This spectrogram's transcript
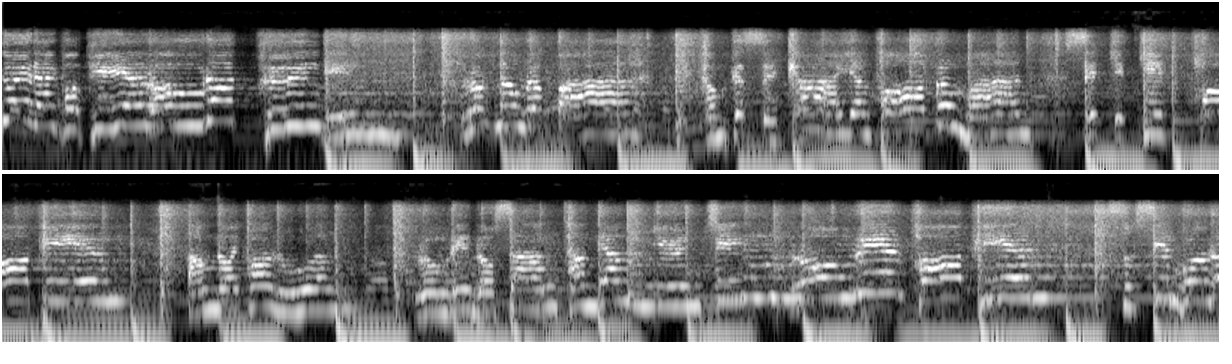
ด้วยแรงพอเพียงเรารักพื้นดินรดน้ำระปาทำเกษตรข้ายังพอประมาณ เศรษฐกิจพอเอยพ่อหลวง โรงเรียนเราสร้างทำยั่งยืนจริง โรงเรียนพอเพียง สุขเสียงหัวเรา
